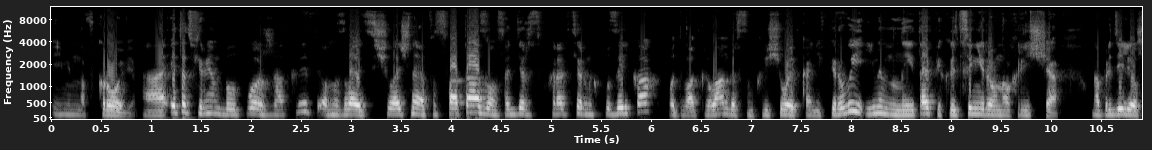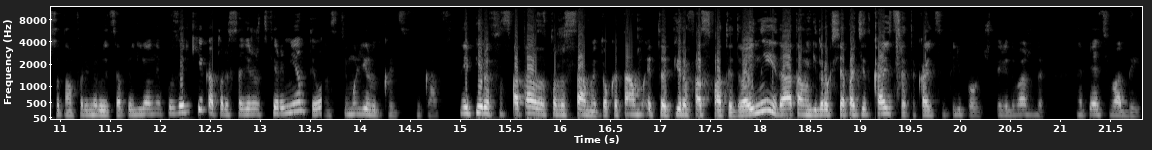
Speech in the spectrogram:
именно в крови. А этот фермент был позже открыт, он называется щелочная фосфатаза, он содержится в характерных пузырьках, вот его открыл Андерсон в хрящевой ткани впервые, именно на этапе кальцинированного хряща. Определил, что там формируются определенные пузырьки, которые содержат ферменты, и он стимулирует кальцификацию. Ну и пирофосфатаза то же самое, только там это пирофосфаты двойные, да, там гидроксиапатит кальция, это кальций 3 по 4 дважды на 5 воды.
